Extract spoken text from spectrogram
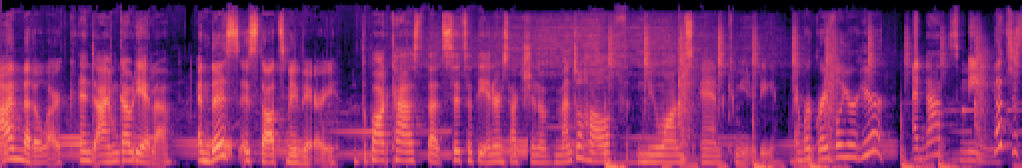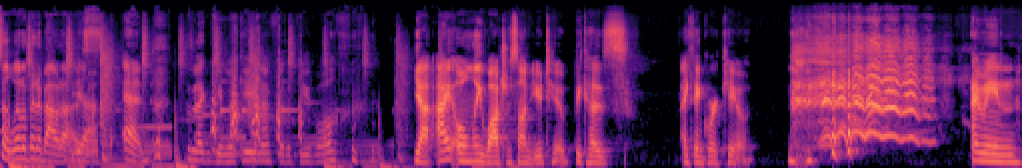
I'm Meadowlark. And I'm Gabriela. And this is Thoughts May Vary, the podcast that sits at the intersection of mental health, nuance, and community. And we're grateful you're here. And that's me. That's just a little bit about us. Yeah. And is that gimmicky enough for the people? yeah, I only watch us on YouTube because I think we're cute. I mean,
